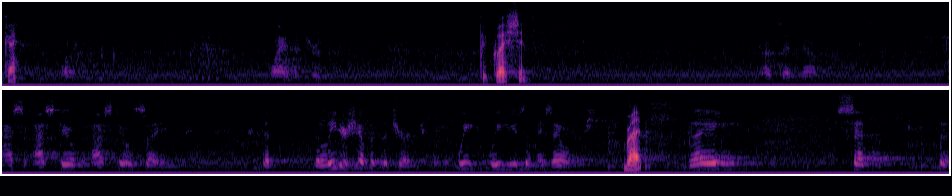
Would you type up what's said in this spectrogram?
Okay. Why is it true? Good question. God said no. I, I still, I still say that the leadership of the church, we, we use them as elders. Right. They set the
